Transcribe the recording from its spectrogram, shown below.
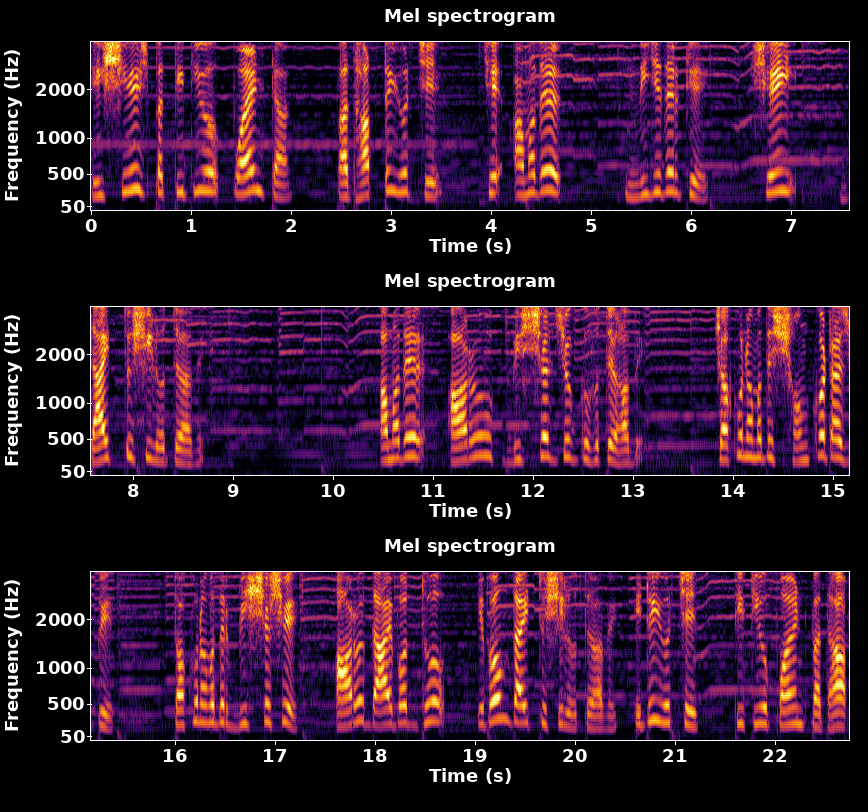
এই শেষ বা তৃতীয় পয়েন্টটা বা ধাপটাই হচ্ছে যে আমাদের নিজেদেরকে সেই দায়িত্বশীল হতে হবে। আমাদের আরও বিশ্বাসযোগ্য হতে হবে। যখন আমাদের সংকট আসবে, তখন আমাদের বিশ্বাসে আরও দায়বদ্ধ এবং দায়িত্বশীল হতে হবে। এটাই হচ্ছে তৃতীয় পয়েন্ট বা ধাপ।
